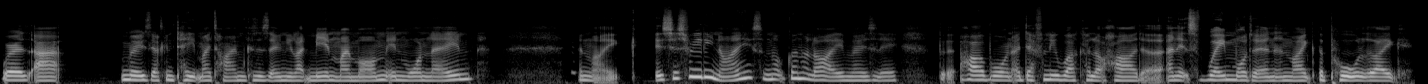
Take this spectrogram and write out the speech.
Whereas at Moseley, I can take my time because there's only like me and my mom in one lane, and like it's just really nice. I'm not gonna lie, Moseley, but Harborne, I definitely work a lot harder, and it's way modern and like the pool, like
